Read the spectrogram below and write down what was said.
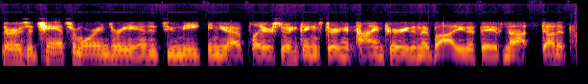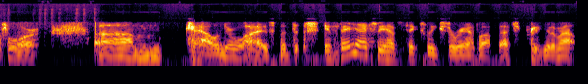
there's a chance for more injury and it's unique and you have players doing things during a time period in their body that they have not done it before um, calendar wise but th- if they actually have six weeks to ramp up that's a pretty good amount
